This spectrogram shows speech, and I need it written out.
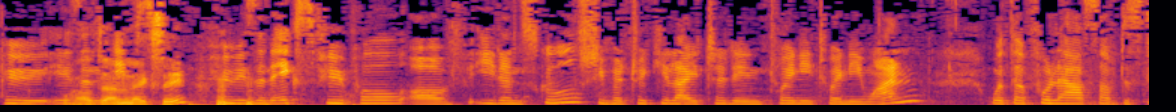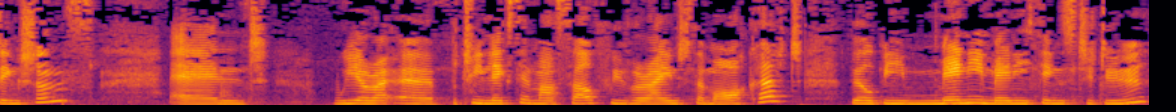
who is Well an done, ex, Lexi. who is an ex-pupil of Eden School. She matriculated in 2021 with a full house of distinctions, and we are uh, between Lexi and myself. We've arranged the market. There'll be many, many things to do.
